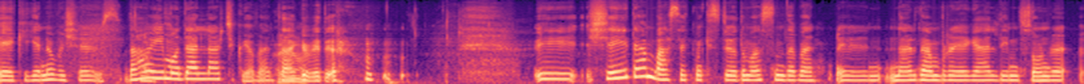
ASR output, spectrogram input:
belki gene başarırız. Daha Evet. iyi modeller çıkıyor ben takip mi? ediyorum. Ee, şeyden bahsetmek istiyordum aslında ben. Ee, nereden buraya geldiğim sonra e,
